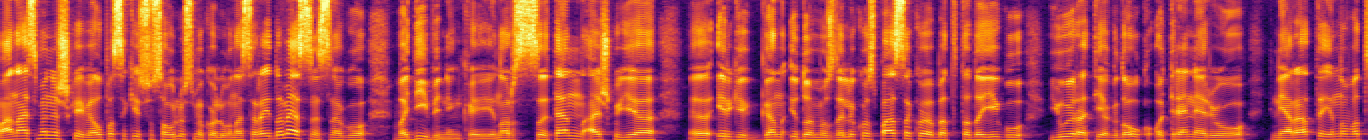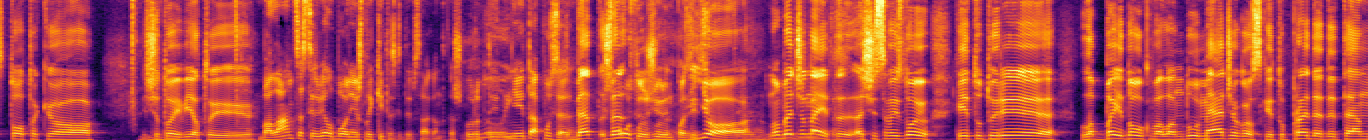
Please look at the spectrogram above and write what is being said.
man asmeniškai, vėl pasakysiu, Saulis Mikoliūnas yra įdomesnis negu vadybininkai. Nors ten, aišku, jie e, irgi gan įdomius dalykus pasakojo, bet tada jeigu jų yra tiek daug, o trenerių nėra, tai nu, vat to tokio šitoj vietoj... Balansas ir vėl buvo neišlaikytas, kitaip sakant, kažkur nu, tai ne į tą pusę. Bet, bet, mūsų žiūrint pozicijų. Jo, tai, nu bet žinai, bet... aš įsivaizduoju, kai tu turi labai daug valandų medžiagos, kai tu pradedi ten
